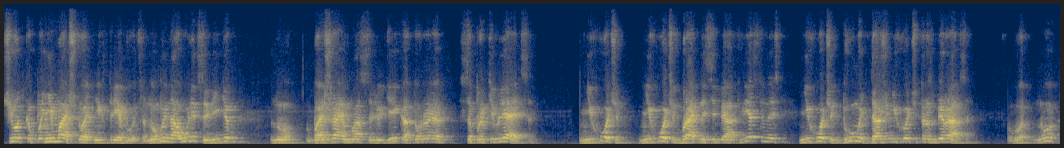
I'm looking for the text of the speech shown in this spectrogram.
четко понимать, что от них требуется. Но мы на улице видим ну, большая масса людей, которая сопротивляется, не хочет, не хочет брать на себя ответственность, не хочет думать, даже не хочет разбираться. Вот. Ну,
